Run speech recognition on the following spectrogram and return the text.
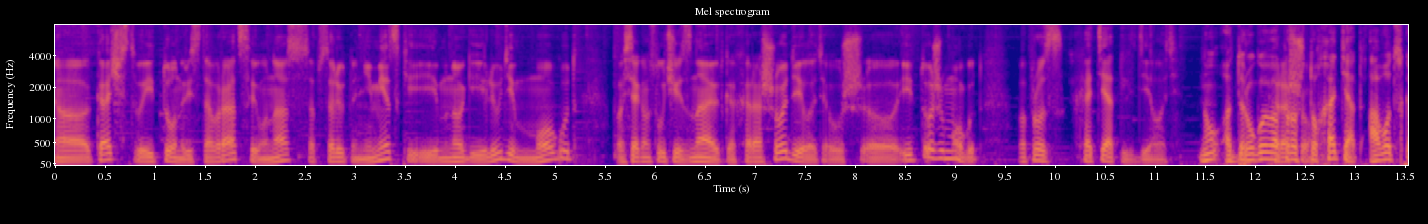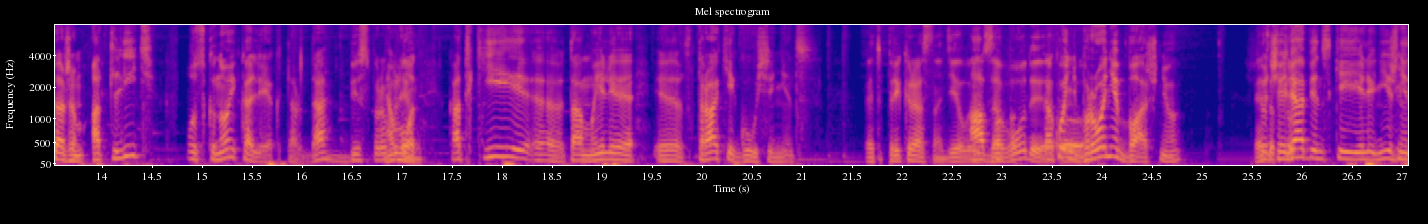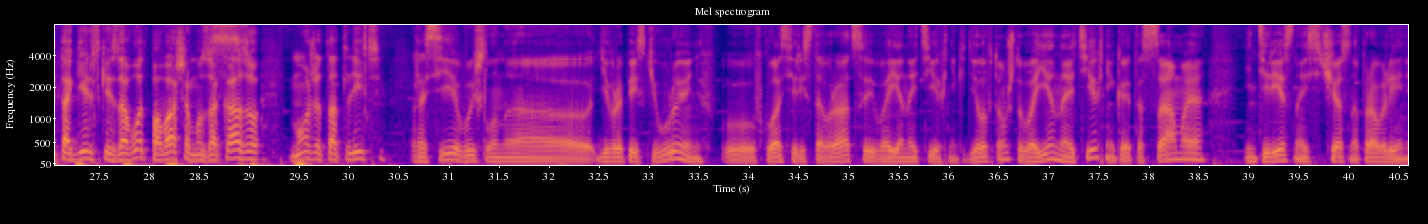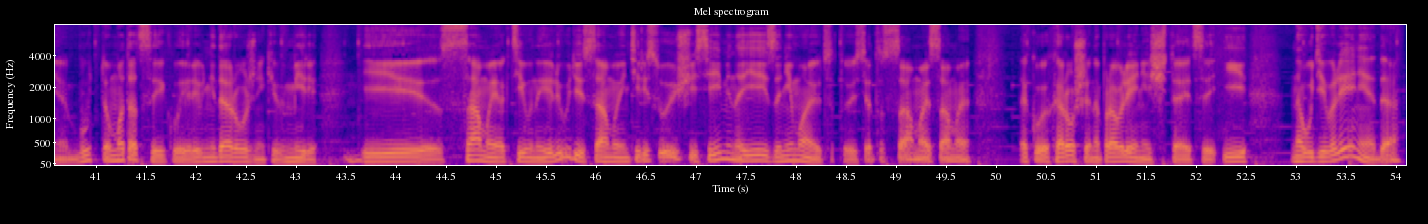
а, качество и тон реставрации у нас абсолютно немецкий, и многие люди могут, во всяком случае, знают, как хорошо делать, а уж э, и тоже могут. Вопрос, хотят ли делать. Ну, а другой Хорошо. вопрос, что хотят. А вот, скажем, отлить впускной коллектор, да? Без проблем. Вот. Катки э, там или э, в траке гусениц. Это прекрасно делают а заводы. Какую-нибудь э, бронебашню. Это Челябинский кто... или Нижний Тагильский завод по вашему заказу может отлить Россия вышла на европейский уровень в, в классе реставрации военной техники. Дело в том, что военная техника это самое интересное сейчас направление, будь то мотоциклы или внедорожники в мире. И самые активные люди, самые интересующиеся именно ей занимаются. То есть это самое-самое такое хорошее направление считается. И на удивление, да,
